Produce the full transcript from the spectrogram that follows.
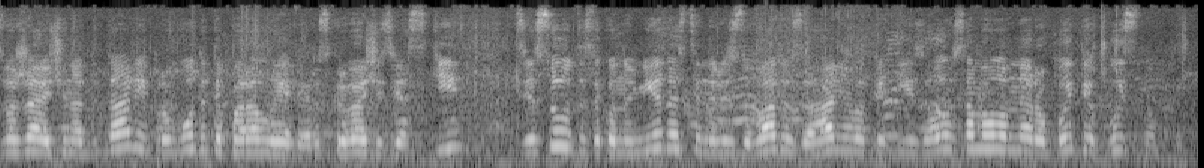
зважаючи на деталі, проводити паралелі, розкриваючи зв'язки, з'ясовувати закономірності, аналізувати, узагальнювати і загалом саме головне робити висновки.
